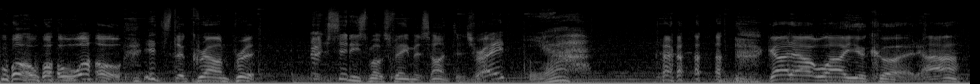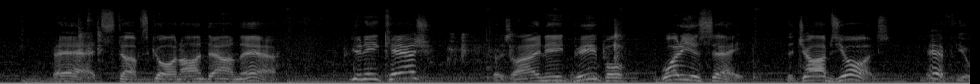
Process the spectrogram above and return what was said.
Whoa, whoa, whoa! It's the Crown Prince. Uh, city's most famous hunters, right? Yeah. Got out while you could, huh? Bad stuff's going on down there. You need cash? Because I need people. What do you say? The job's yours, if you're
